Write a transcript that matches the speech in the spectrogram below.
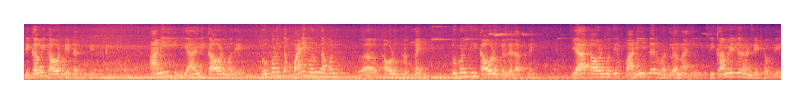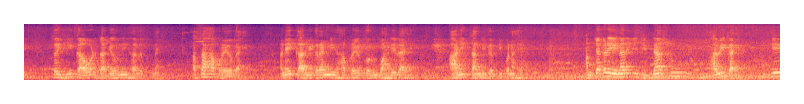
रिकामी कावड नेतात तिथे. नाही आणि याही कावडमध्ये जोपर्यंत पाणी भरून आपण कावड उचलत नाही तोपर्यंत ही कावड उचलल्या जात नाही. या कावडमध्ये पाणी जर भरलं नाही रिकामे जर हंडी ठेवले तर ही कावड जागेवरही हलत नाही. असा हा प्रयोग आहे. अनेक कार्मिकरांनी हा प्रयोग करून पाहिलेला आहे. आणि चांगली गर्दी पण आहे. आमच्याकडे येणारे जे जिज्ञासू भाविक आहेत जे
